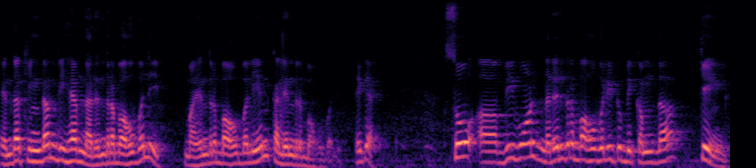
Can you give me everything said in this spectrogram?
In the kingdom, we have Narendra Bahubali, Mahendra Bahubali and Kalendra Bahubali. Okay? So uh, we want Narendra Bahubali to become the king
